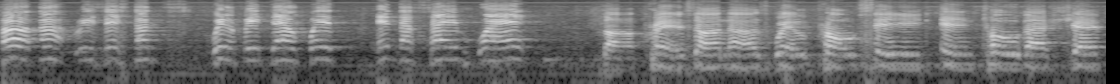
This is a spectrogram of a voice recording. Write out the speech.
further resistance will be dealt with in the same way. The prisoners will proceed into the ship.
